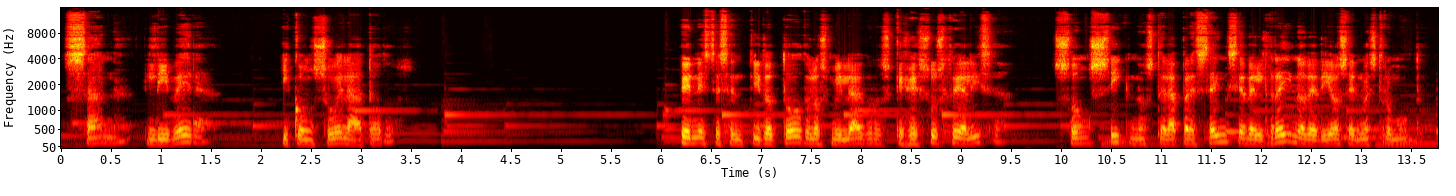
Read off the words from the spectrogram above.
sana, libera y consuela a todos. En este sentido, todos los milagros que Jesús realiza son signos de la presencia del reino de Dios en nuestro mundo.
